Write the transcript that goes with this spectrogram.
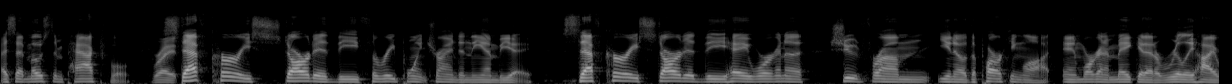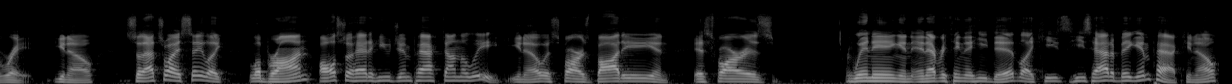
I said most impactful. Right. Steph Curry started the three-point trend in the NBA. Steph Curry started the hey, we're going to shoot from, you know, the parking lot and we're going to make it at a really high rate, you know. So that's why I say like LeBron also had a huge impact on the league, you know, as far as body and as far as winning and, and everything that he did. Like he's he's had a big impact, you know.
